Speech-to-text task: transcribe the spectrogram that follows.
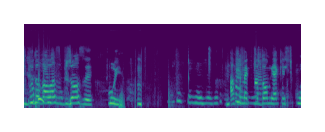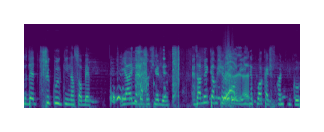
Zbudowała z brzozy. Fuj. To jest żeby- A Szymek ma dom jakieś, kurde, trzy kulki na sobie. Ja idę do siebie. Zamykam się w sobie i idę płakać w kąciku.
